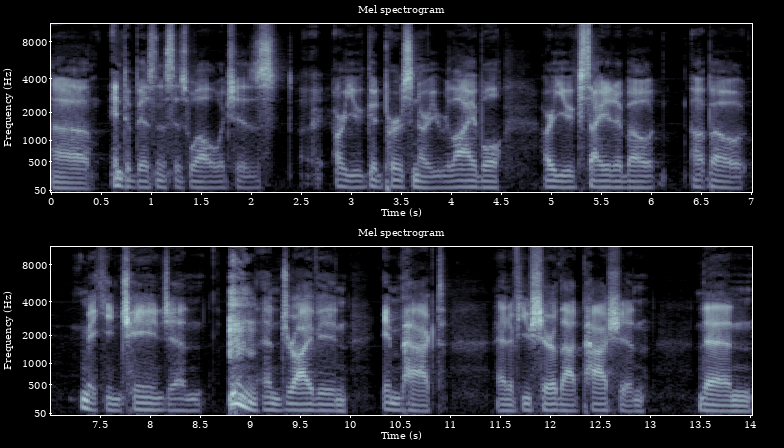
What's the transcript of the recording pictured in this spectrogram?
uh, into business as well, which is: Are you a good person? Are you reliable? Are you excited about about making change and and driving impact? And if you share that passion, then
